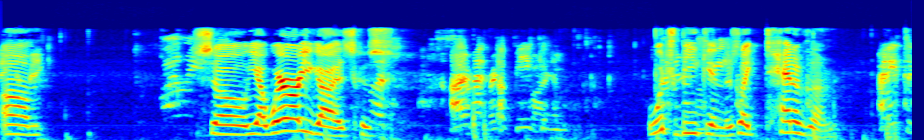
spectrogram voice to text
Um, So yeah, where are you guys? Cause I'm at a beacon. Which beacon? There's like ten of them. I need to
